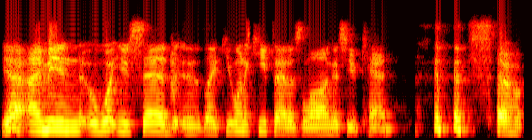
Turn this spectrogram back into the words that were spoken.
Yeah, I mean, what you said is like you want to keep that as long as you can. so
